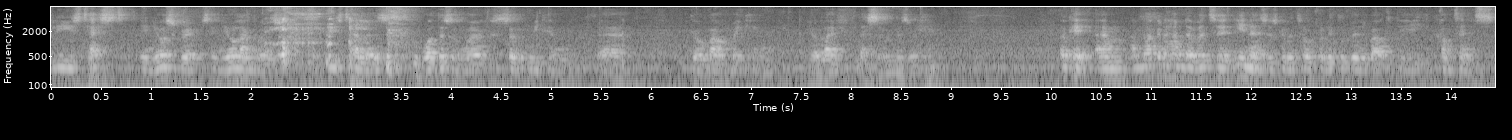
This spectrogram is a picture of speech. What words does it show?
please test in your script, in your language, please tell us what doesn't work so that we can uh, go about making your life less of a misery. Okay, um, I'm now going to hand over to Inez, who's going to talk a little bit about the contents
